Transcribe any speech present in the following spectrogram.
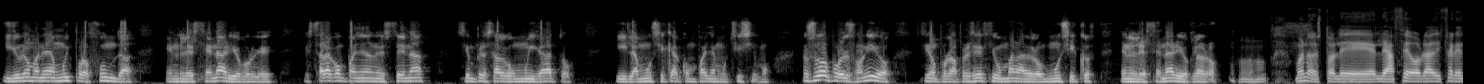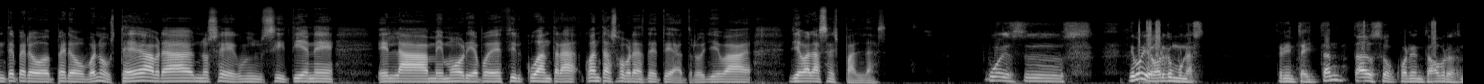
y de una manera muy profunda en el escenario, porque estar acompañado en escena siempre es algo muy grato y la música acompaña muchísimo, no solo por el sonido, sino por la presencia humana de los músicos en el escenario, claro. Bueno, esto le, hace obra diferente, pero, pero bueno, usted habrá, no sé si tiene en la memoria, puede decir cuántas, cuántas obras de teatro lleva, lleva a las espaldas. Pues eh, debo llevar como unas treinta y tantas o cuarenta obras,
